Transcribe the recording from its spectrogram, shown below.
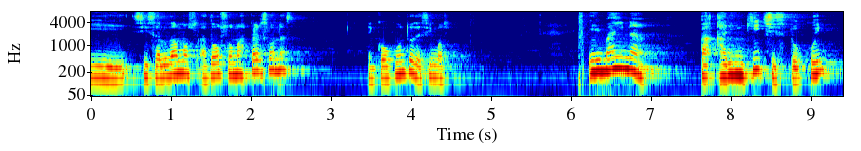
Y si saludamos a dos o más personas, En conjunto decimos, Imaina pakarinkichis tukui.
